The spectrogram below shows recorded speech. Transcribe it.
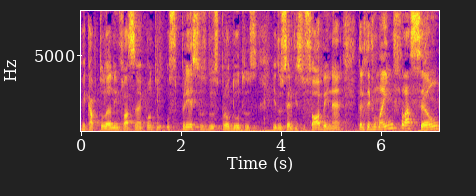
recapitulando, inflação é quanto os preços dos produtos e dos serviços sobem, né? Então ele teve uma inflação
